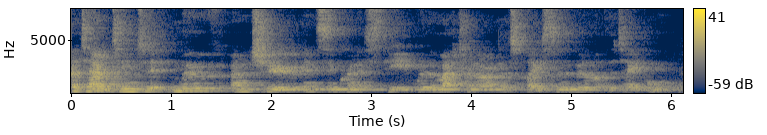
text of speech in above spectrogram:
attempting to move and chew in synchronicity with a metronome that's placed in the middle of the table.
